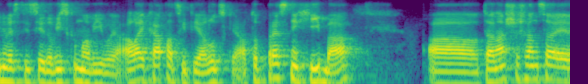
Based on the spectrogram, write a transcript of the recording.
investície do výskumu a vývoja, ale aj kapacity a ľudské. A to presne chýba. A tá naša šanca je,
